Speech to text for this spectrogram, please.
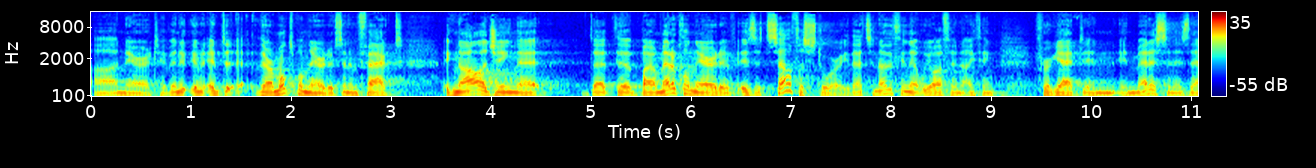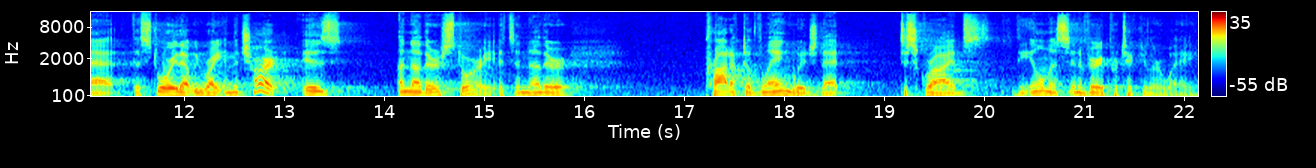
uh, narrative. And, it, it, there are multiple narratives, and in fact, acknowledging that that the biomedical narrative is itself a story. That's another thing that we often, I think, forget in, in medicine is that the story that we write in the chart is another story. It's another product of language that describes the illness in a very particular way.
